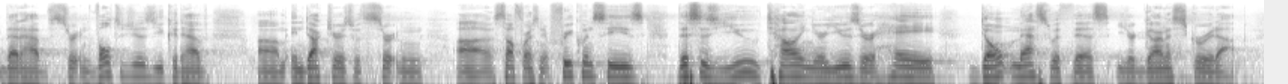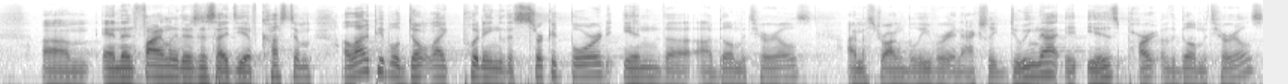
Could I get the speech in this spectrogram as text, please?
that have certain voltages. You could have um, inductors with certain uh, self-resonant frequencies. This is you telling your user, "Hey, don't mess with this. You're gonna screw it up." Um, and then finally, there's this idea of custom. A lot of people don't like putting the circuit board in the uh, bill of materials. I'm a strong believer in actually doing that. It is part of the bill of materials,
